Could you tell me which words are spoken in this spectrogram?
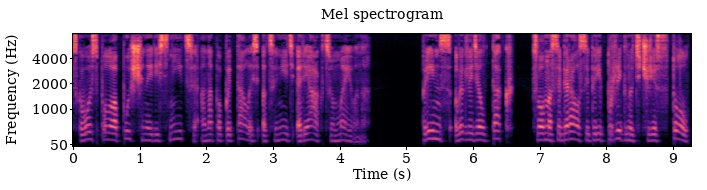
Сквозь полуопущенные ресницы она попыталась оценить реакцию Мэйвона. Принц выглядел так, словно собирался перепрыгнуть через стол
